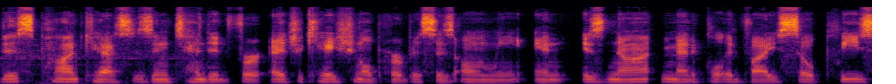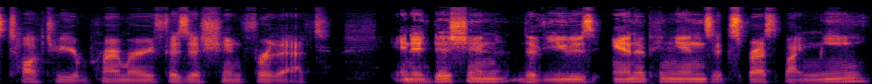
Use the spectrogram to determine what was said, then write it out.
This podcast is intended for educational purposes only and is not medical advice, so please talk to your primary physician for that. In addition, the views and opinions expressed by me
